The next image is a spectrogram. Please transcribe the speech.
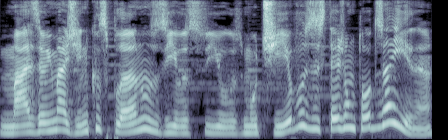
Mas eu imagino que os planos e os, e os motivos estejam todos aí, né?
